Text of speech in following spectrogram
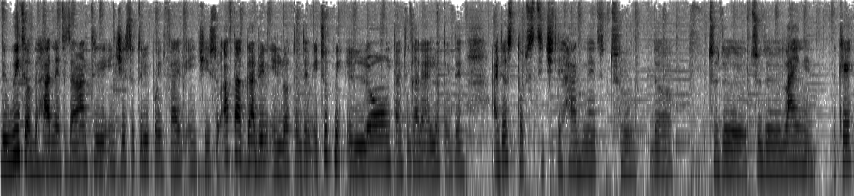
The width of the hard net is around 3 inches to 3.5 inches. So after gathering a lot of them it took me a long time to gather a lot of them I just top stitch the hard net to the to the to the lining okay?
